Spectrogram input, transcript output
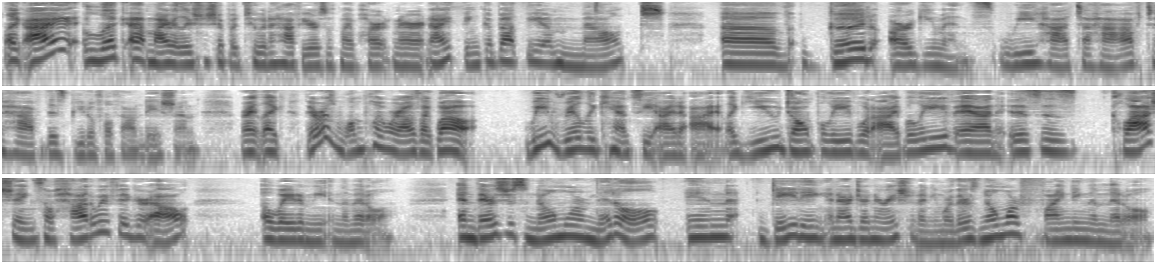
Like, I look at my relationship of two and a half years with my partner and I think about the amount of good arguments we had to have to have this beautiful foundation, right? Like there was one point where I was like, wow, we really can't see eye to eye. Like you don't believe what I believe and this is clashing. So how do we figure out a way to meet in the middle? And there's just no more middle in dating in our generation anymore. There's no more finding the middle.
